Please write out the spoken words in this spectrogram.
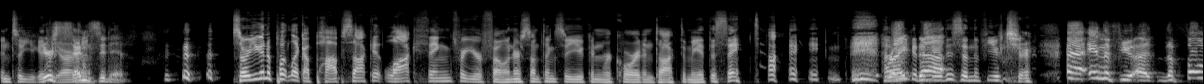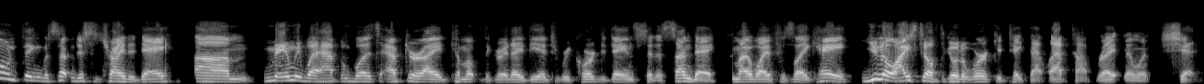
until you get you're sensitive." So are you going to put like a pop socket lock thing for your phone or something so you can record and talk to me at the same time? How are you Right, going to uh, do this in the future? Uh, in the few, uh, the phone thing was something just to try today. Um, mainly what happened was after I had come up with a great idea to record today instead of Sunday, my wife was like, Hey, you know, I still have to go to work and take that laptop, right? And I went, shit.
